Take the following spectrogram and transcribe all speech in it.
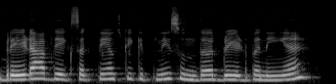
ब्रेड आप देख सकते हैं, उसकी कितनी सुंदर ब्रेड बनी है।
